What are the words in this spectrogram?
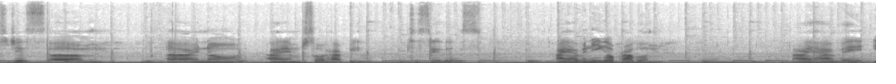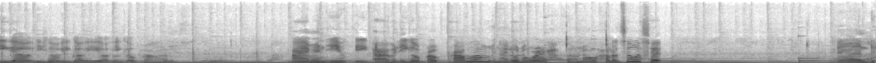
to just, um, uh, I know I am so happy to say this. I have an ego problem. I have a ego, ego, ego, ego, ego problem. I am an e- e- I have an ego pro- problem, and I don't know where I don't know how to deal with it. And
